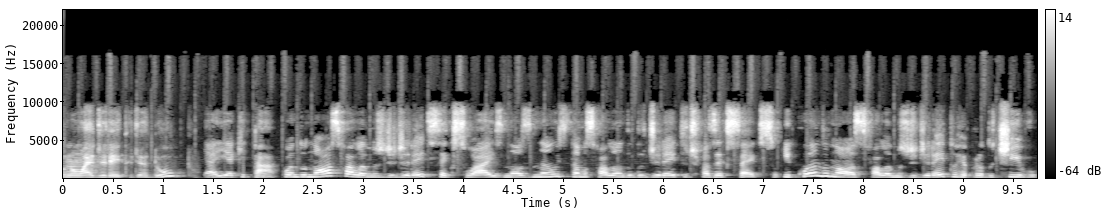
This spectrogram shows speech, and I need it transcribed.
não é direito de adulto? E aí é que tá. Quando nós falamos de direitos sexuais, nós não estamos falando do direito de fazer sexo. E quando nós falamos de direito reprodutivo,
